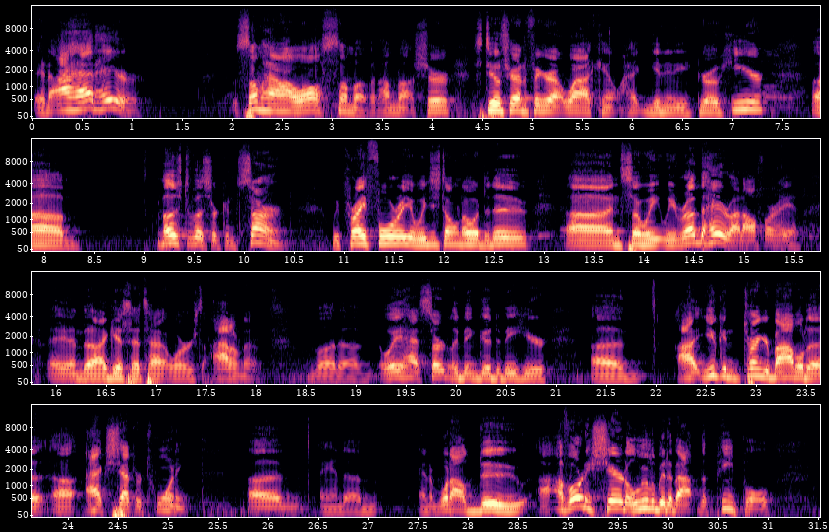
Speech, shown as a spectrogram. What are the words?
And I had hair. Somehow I lost some of it. I'm not sure. Still trying to figure out why I can't get any grow here. Um, most of us are concerned. We pray for you. We just don't know what to do. Uh, and so we, we rub the hair right off our head. And uh, I guess that's how it works. I don't know. But uh, well, it has certainly been good to be here. Um, I, you can turn your Bible to uh, Acts chapter 20. Um, and, um, and what I'll do, I've already shared a little bit about the people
